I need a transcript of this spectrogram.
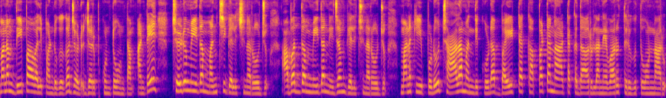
మనం దీపావళి పండుగగా జరు జరుపుకుంటూ ఉంటాం. అంటే చెడు మీద మంచి గెలిచిన రోజు అబద్ధం మీద నిజం గెలిచిన రోజు. మనకి ఇప్పుడు చాలామంది కూడా బయట కపట నాటకదారులు అనేవారు తిరుగుతూ ఉన్నారు.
